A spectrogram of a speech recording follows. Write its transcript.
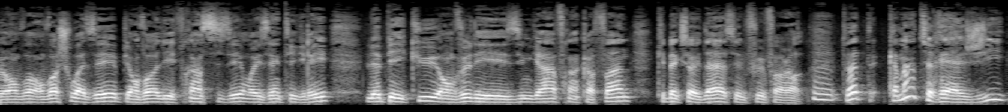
on, va, on va choisir, puis on va les franciser, on va les intégrer. Le PQ, on veut des immigrants francophones. Québec solidaire, c'est le free for all. Mm. Toi, comment tu réagis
